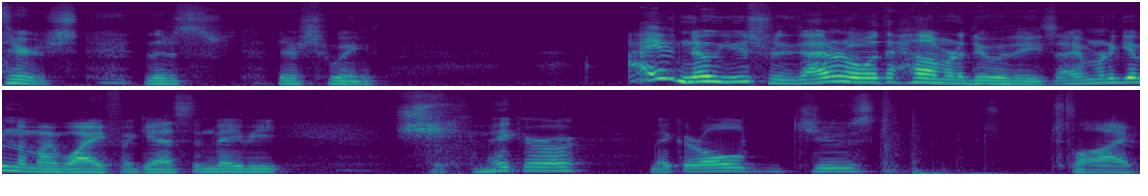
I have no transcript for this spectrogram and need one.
they're, they're, they're swings. I have no use for these. I don't know what the hell I'm gonna do with these. I'm gonna give them to my wife, I guess, and maybe she make her make her old shoes fly.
